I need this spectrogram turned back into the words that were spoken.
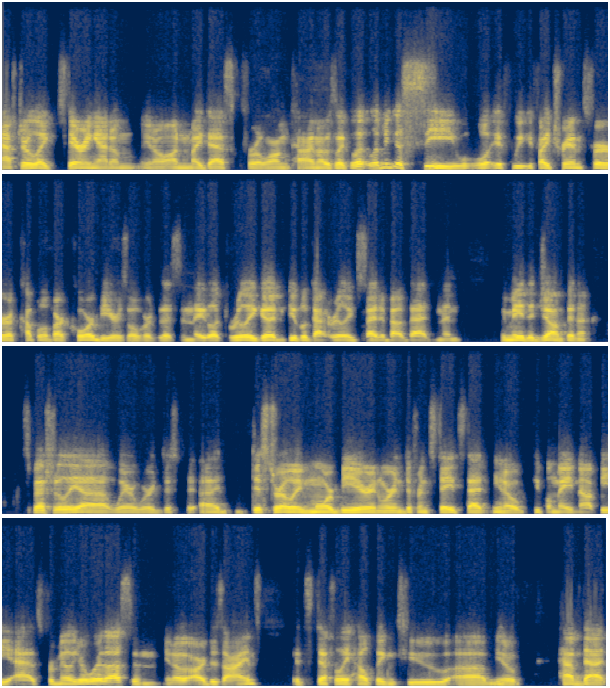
after like staring at them, you know, on my desk for a long time, I was like, let, let me just see well, if we if I transfer a couple of our core beers over to this, and they looked really good. People got really excited about that, and then we made the jump. And uh, especially uh, where we're just uh, distroing more beer, and we're in different states that you know people may not be as familiar with us, and you know our designs. It's definitely helping to um, you know have that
